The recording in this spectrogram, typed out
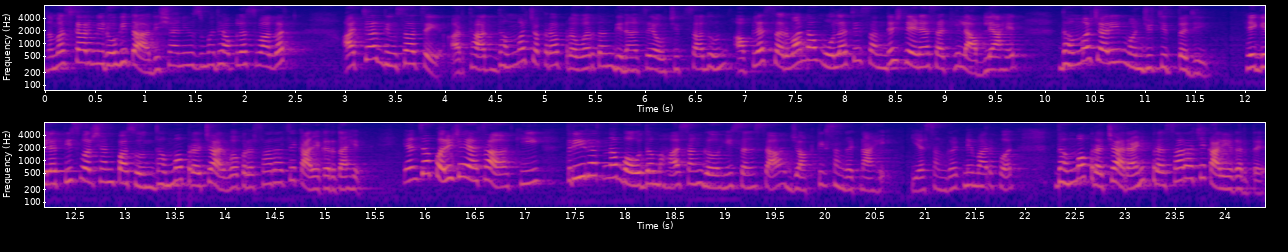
नमस्कार मी रोहिता. दिशा न्यूजमध्ये आपलं स्वागत. आजच्या दिवसाचे अर्थात धम्मचक्र प्रवर्तन दिनाचे औचित साधून आपल्या सर्वांना मोलाचे संदेश देण्यासाठी लाभले आहेत धम्मचारी मंजू चित्तजी. हे गेल्या तीस वर्षांपासून धम्म प्रचार व प्रसाराचे कार्य करत आहेत. यांचा परिचय असा की त्रिरत्न बौद्ध महासंघ ही संस्था जागतिक संघटना आहे. या संघटनेमार्फत धम्म प्रचार आणि प्रसाराचे कार्य करते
